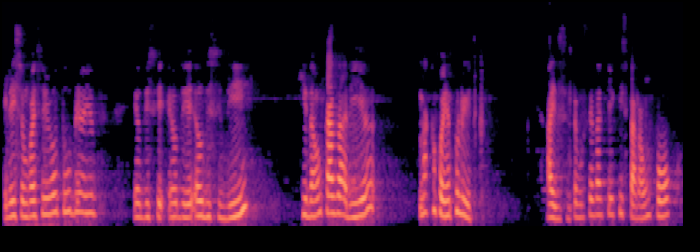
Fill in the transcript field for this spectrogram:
eleição vai ser em outubro. Aí eu, eu, disse, eu, eu decidi que não casaria na campanha política. Aí disse, então você vai ter que esperar um pouco,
